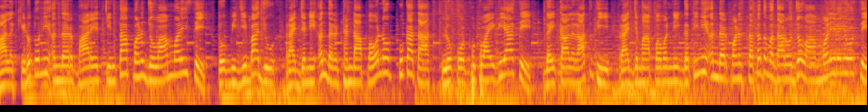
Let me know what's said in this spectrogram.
હાલ ખેડૂતોની અંદર ભારે ચિંતા પણ જોવા મળી છે. તો બીજી બાજુ રાજ્યની અંદર ઠંડા પવનો ફૂંકાતા લોકો ઠૂંઠવાઈ ગયા છે. ગઈકાલ રાતથી રાજ્યમાં પવનની ગતિની અંદર પણ સતત વધારો જોવા મળી રહ્યો છે.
